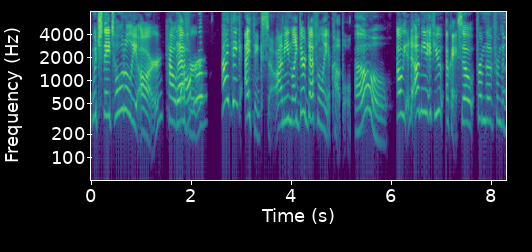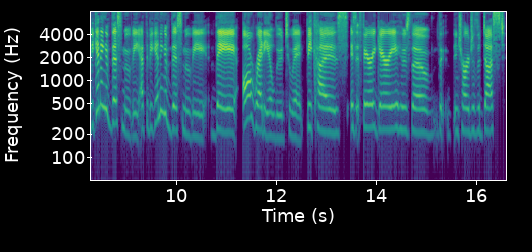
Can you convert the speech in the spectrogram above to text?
Which they totally are. However, I think I think so. I mean, like they're definitely a couple. Oh. Oh, I mean, if you okay, so from the from the beginning of this movie, at the beginning of this movie, they already allude to it because is it Fairy Gary who's the, the in charge of the dust?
